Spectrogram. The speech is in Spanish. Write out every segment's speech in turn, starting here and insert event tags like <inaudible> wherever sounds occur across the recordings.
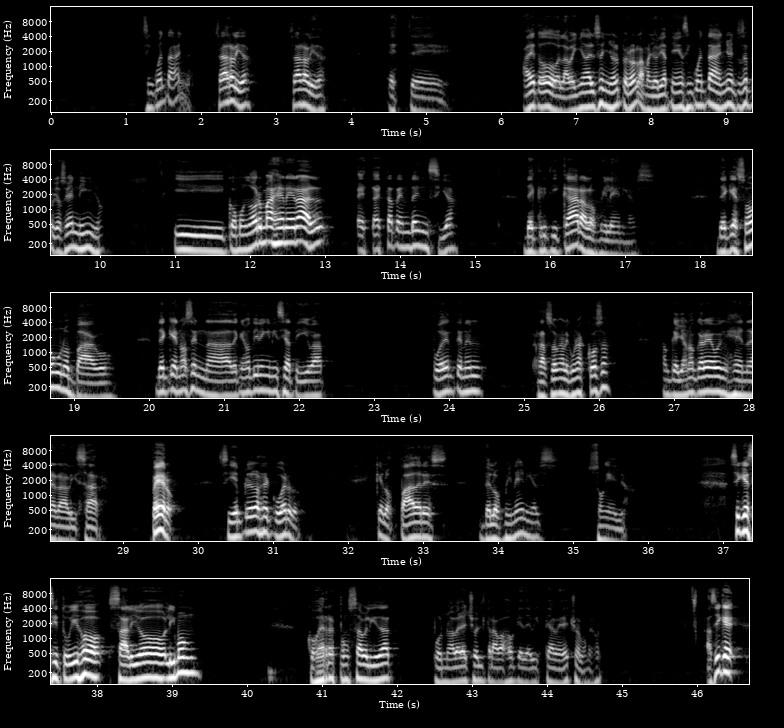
50 años. Esa es la realidad. Esa es la realidad. Este, hay de todo la viña del Señor, pero la mayoría tienen 50 años. Entonces, pues yo soy el niño. Y como norma general, está esta tendencia de criticar a los millennials. De que son unos vagos. De que no hacen nada. De que no tienen iniciativa. Pueden tener razón en algunas cosas. Aunque yo no creo en generalizar. Pero siempre los recuerdo que los padres de los millennials son ellos. Así que si tu hijo salió limón, coge responsabilidad por no haber hecho el trabajo que debiste haber hecho a lo mejor. Así que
